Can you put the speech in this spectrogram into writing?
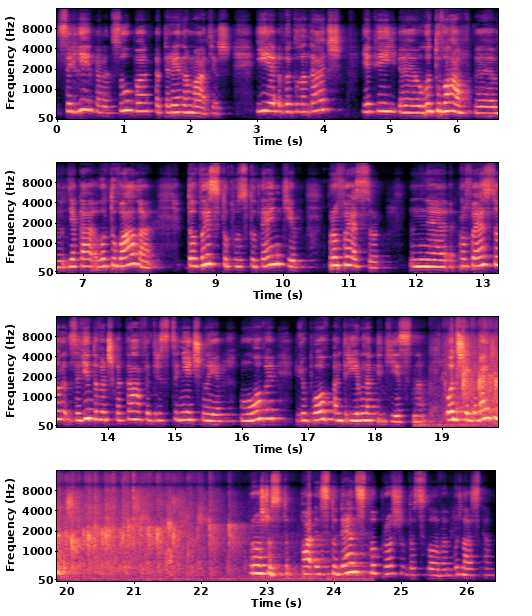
Сергій Карацупа, Катерина Матяш. І викладач, який готував, яка готувала до виступу студентів професор, професор, завідувачка кафедри сценічної мови Любов Андріївна Підлісна. Отже, давайте. Прошу студентство, прошу до слова. Будь ласка.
